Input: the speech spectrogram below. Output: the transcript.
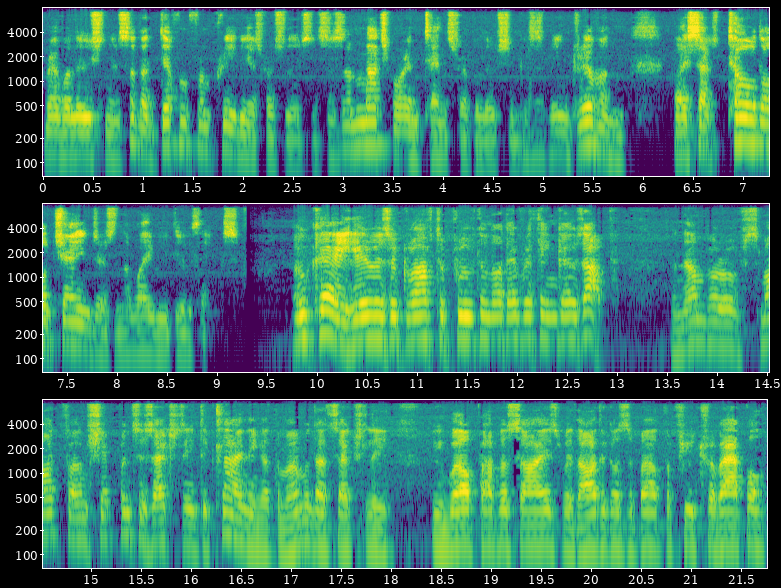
revolution is sort of different from previous revolutions. It's a much more intense revolution because it's being driven by such total changes in the way we do things. OK, here is a graph to prove that not everything goes up. The number of smartphone shipments is actually declining at the moment. That's actually been well publicized with articles about the future of Apple,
